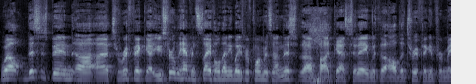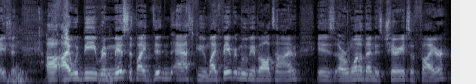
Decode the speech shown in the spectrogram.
Well, this has been uh, terrific. Uh, you certainly haven't stifled anybody's performance on this uh, podcast today with all the terrific information. Uh, I would be remiss if I didn't ask you. My favorite movie of all time is, or one of them is Chariots of Fire.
